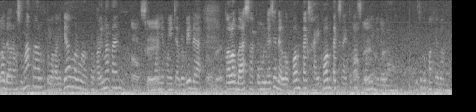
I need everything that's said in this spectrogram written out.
Lo ada orang Sumatera, lo ketemu orang Jawa, lo orang Kalimantan. Oke. Semuanya punya cara berbeda. Oke. Kalau bahasa komunikasi ada low context, high context, nah itu kan Oke. semuanya beda banget. Itu kepake banget.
